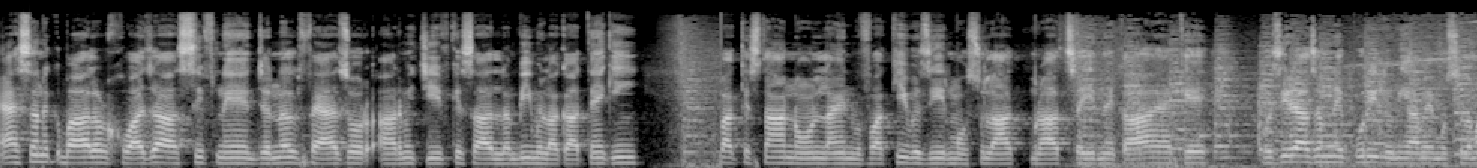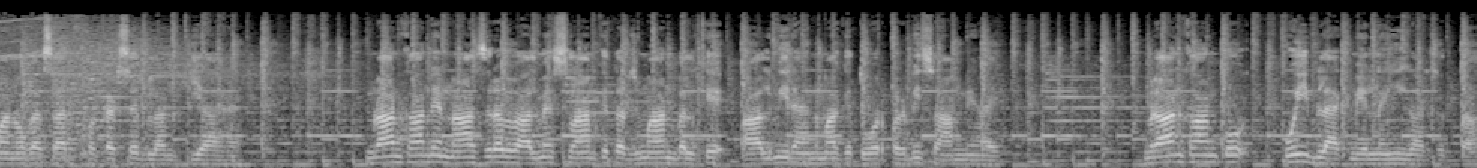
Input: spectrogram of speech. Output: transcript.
एहसन इकबाल और ख्वाजा आसिफ ने जनरल फैज़ और आर्मी चीफ के साथ लंबी मुलाकातें की। पाकिस्तान ऑनलाइन वफाकी वज़ीर मौसूलत मुराद सईद ने कहा है कि वज़ी अजम ने पूरी दुनिया में मुसलमानों का सर फकर से बुलंद किया है। इमरान खान ने ना सिर्फ़ आलम इस्लाम के तर्जमान, बल्कि आलमी रहनमा के तौर पर भी सामने आए। इमरान खान को कोई ब्लैकमेल नहीं कर सकता।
